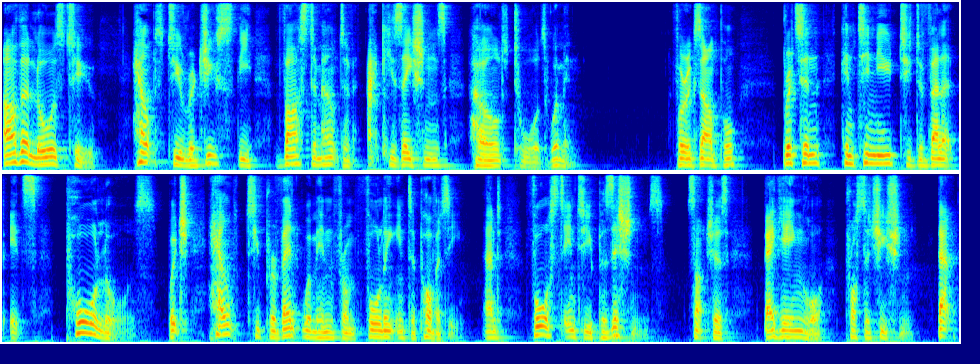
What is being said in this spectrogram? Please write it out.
Other laws, too, helped to reduce the vast amount of accusations hurled towards women. For example, Britain continued to develop its poor laws, which helped to prevent women from falling into poverty and forced into positions, such as begging or prostitution, that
